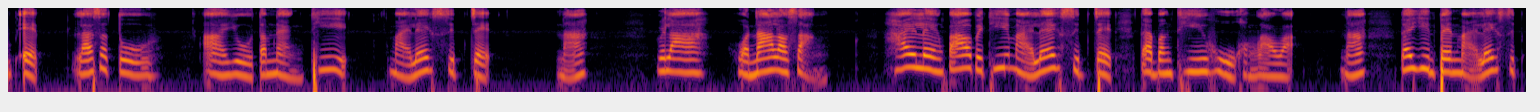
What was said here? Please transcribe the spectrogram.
11 และศัตรูออยู่ตำแหน่งที่หมายเลข 17 นะ เวลาหัวหน้าเราสั่ง ให้เลงเป้าไปที่หมายเลข 17 แต่บางทีหูของเราอะนะได้ยินเป็นหมายเลข 11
